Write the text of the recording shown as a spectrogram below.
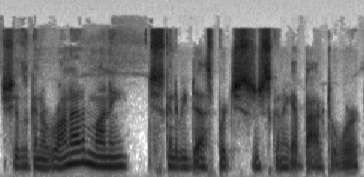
She's going to run out of money. She's going to be desperate. She's just going to get back to work,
